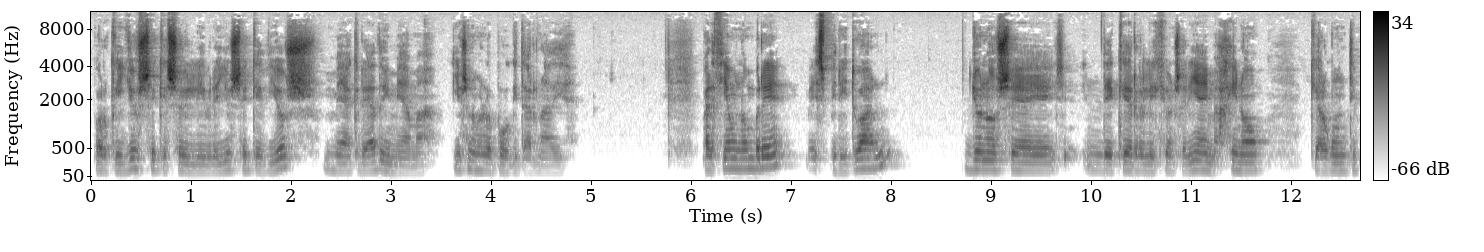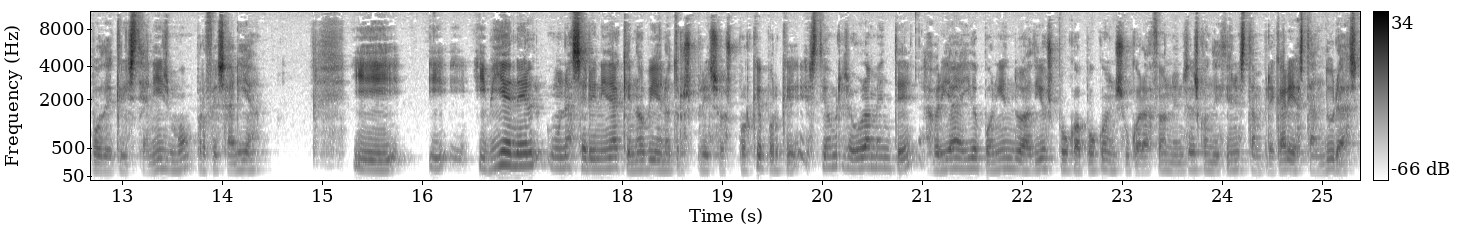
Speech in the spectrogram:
Porque yo sé que soy libre, yo sé que Dios me ha creado y me ama, y eso no me lo puedo quitar nadie. Parecía un hombre espiritual, yo no sé de qué religión sería, imagino que algún tipo de cristianismo profesaría, y, y, vi en él una serenidad que no vi en otros presos. ¿Por qué? Porque este hombre seguramente habría ido poniendo a Dios poco a poco en su corazón, en esas condiciones tan precarias, tan duras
